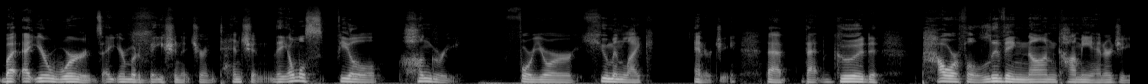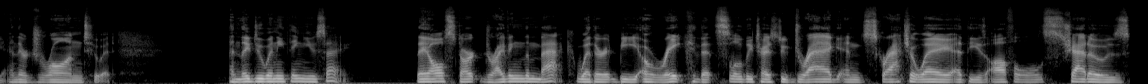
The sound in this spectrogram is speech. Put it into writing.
but at your words, at your motivation, at your intention, they almost feel hungry for your human-like energy. That that good, powerful, living non-kami energy and they're drawn to it. And they do anything you say they all start driving them back, whether it be a rake that slowly tries to drag and scratch away at these awful shadows,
